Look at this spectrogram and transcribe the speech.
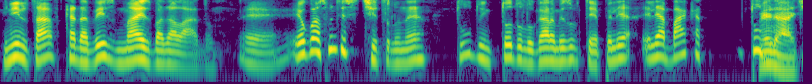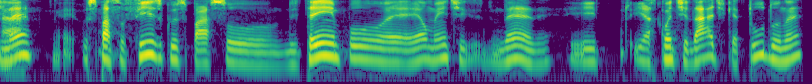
Menino, tá cada vez mais badalado. É, eu gosto muito desse título, né? Tudo em todo lugar ao mesmo tempo. Ele, ele abarca tudo. Verdade. Né? O espaço físico, o espaço de tempo, é realmente, né? E, e a quantidade, que é tudo, né?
